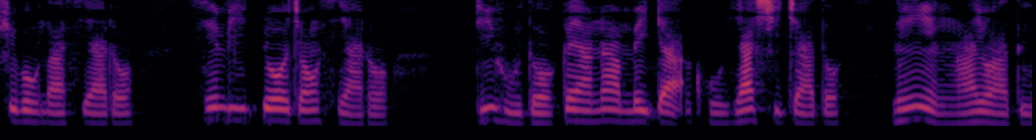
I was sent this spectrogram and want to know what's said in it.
ရွှေဘုံသာဆရာတော်ဇင်းဘီတော်ကျောင်းဆရာတော်ဒီဟုသောကယနာမိတ်တကိုရရှိကြသောလင်းရင်ငါးရွာသူ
